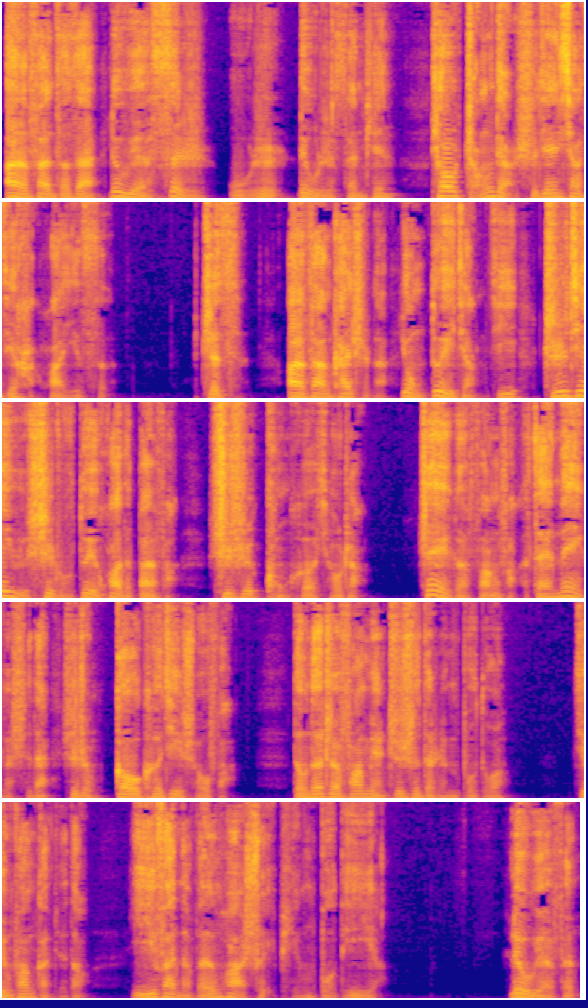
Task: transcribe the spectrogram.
案犯则在六月四日、五日、六日三天挑整点时间向其喊话一次。至此，案犯开始了用对讲机直接与事主对话的办法实施恐吓敲诈。这个方法在那个时代是种高科技手法，懂得这方面知识的人不多。警方感觉到疑犯的文化水平不低呀。六月份，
